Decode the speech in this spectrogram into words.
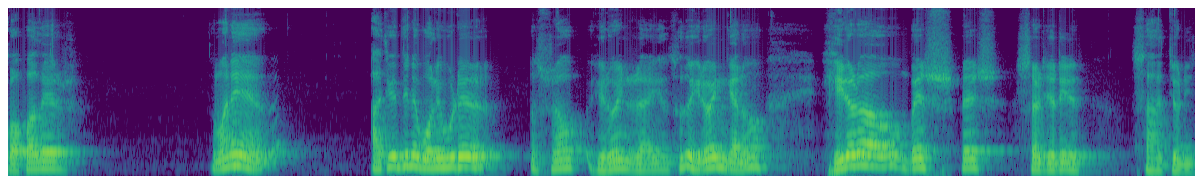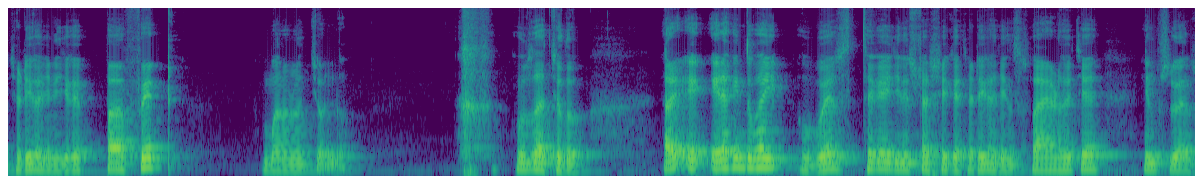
কপালের। মানে আজকের দিনে বলিউডের সব হিরোইনরাই, শুধু হিরোইন কেন, হিরোরাও বেশ বেশ সার্জারির সাহায্য নিচ্ছে, ঠিক আছে? নিজেকে পারফেক্ট বানানোর জন্য। বুঝতে পারছ তো? আর এরা কিন্তু ভাই ওয়েস্ট থেকে এই জিনিসটা শিখেছে, ঠিক আছে? ইন্সপায়ার্ড হয়েছে ইনফ্লুয়েন্স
